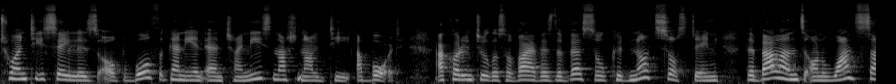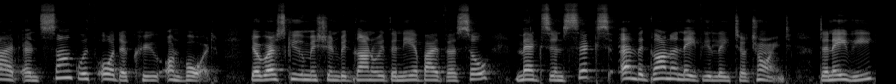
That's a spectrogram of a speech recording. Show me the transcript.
20 sailors of both Ghanaian and Chinese nationality aboard. According to the survivors, the vessel could not sustain the balance on one side and sank with all the crew on board. The rescue mission began with the nearby vessel, Magazine 6, and the Ghana Navy later joined. The Navy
